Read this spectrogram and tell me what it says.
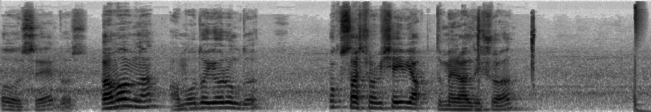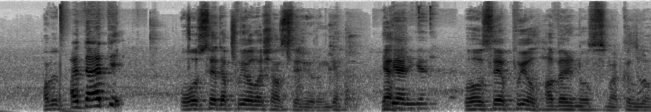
OS Bros. Tamam lan ama o da yoruldu. Çok saçma bir şey yaptım herhalde şu an. Abi hadi hadi. OS'de Puyol'a şans veriyorum gel. Gel. Gel gel. OS Puyol haberin olsun akıllı ol.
